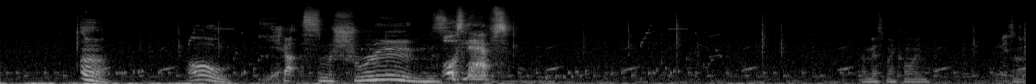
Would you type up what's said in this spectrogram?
uh. Oh, Yeah. got some shrooms. Oh snaps! I missed my coin. Missed Oh. two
